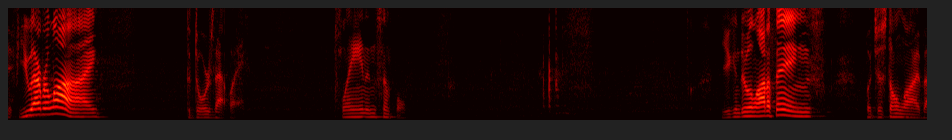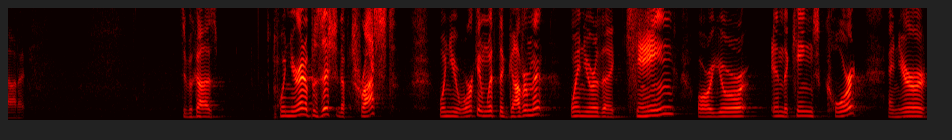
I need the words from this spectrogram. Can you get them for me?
if you ever lie, the door's that way. Plain and simple. You can do a lot of things, but just don't lie about it. See, because when you're in a position of trust, when you're working with the government, when you're the king or you're in the king's court, and you're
